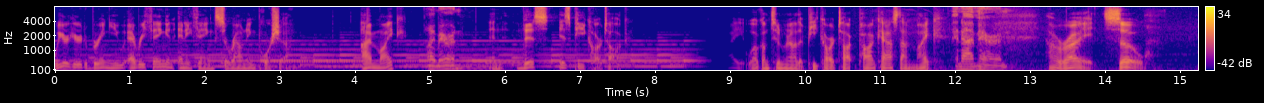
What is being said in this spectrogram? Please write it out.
We are here to bring you everything and anything surrounding Porsche. I'm Mike, I'm Aaron. and this is P Car Talk. All right, welcome to another P Car Talk podcast. I'm Mike. And I'm Aaron. All right, so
